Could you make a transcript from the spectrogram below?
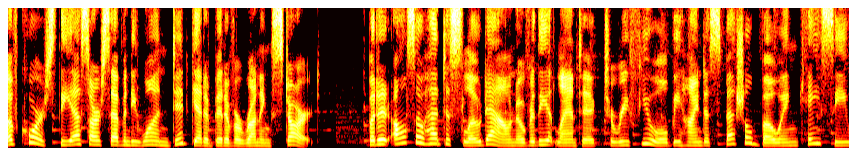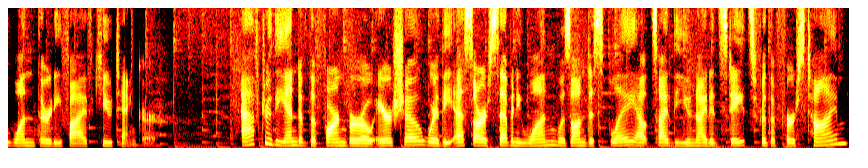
Of course, the SR-71 did get a bit of a running start, but it also had to slow down over the Atlantic to refuel behind a special Boeing KC-135Q tanker. After the end of the Farnborough Airshow, where the SR-71 was on display outside the United States for the first time,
